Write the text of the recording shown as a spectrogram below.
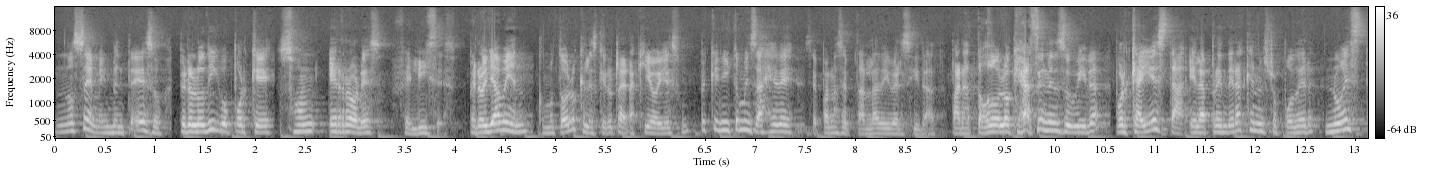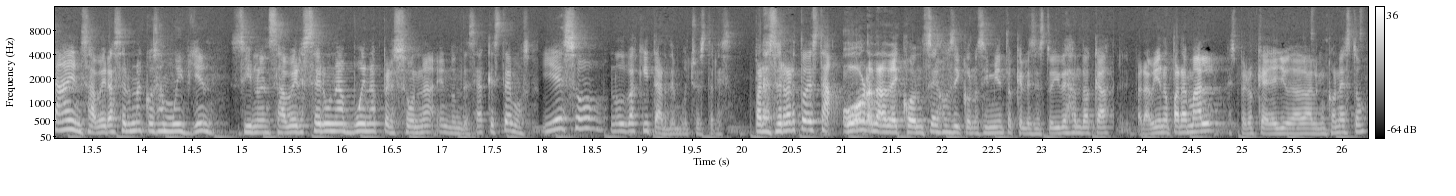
No sé, me inventé eso, pero lo digo porque son errores felices. Pero ya ven, como todo lo que les quiero traer aquí hoy es un pequeñito mensaje de sepan aceptar la diversidad para todo lo que hacen en su vida, porque ahí está el aprender a que nuestro poder no está en saber hacer una cosa muy bien, sino en saber ser una buena persona en donde sea que estemos. Y eso nos va a quitar de mucho estrés. Para cerrar toda esta horda de consejos y conocimiento que les estoy dejando acá, para bien o para mal, espero que haya ayudado a alguien con esto.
